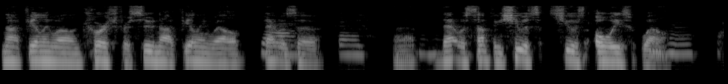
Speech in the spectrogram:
not feeling well. And of course, for Sue not feeling well, yeah, that was a, uh, mm-hmm. that was something she was, she was always well. Mm-hmm. Yeah.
